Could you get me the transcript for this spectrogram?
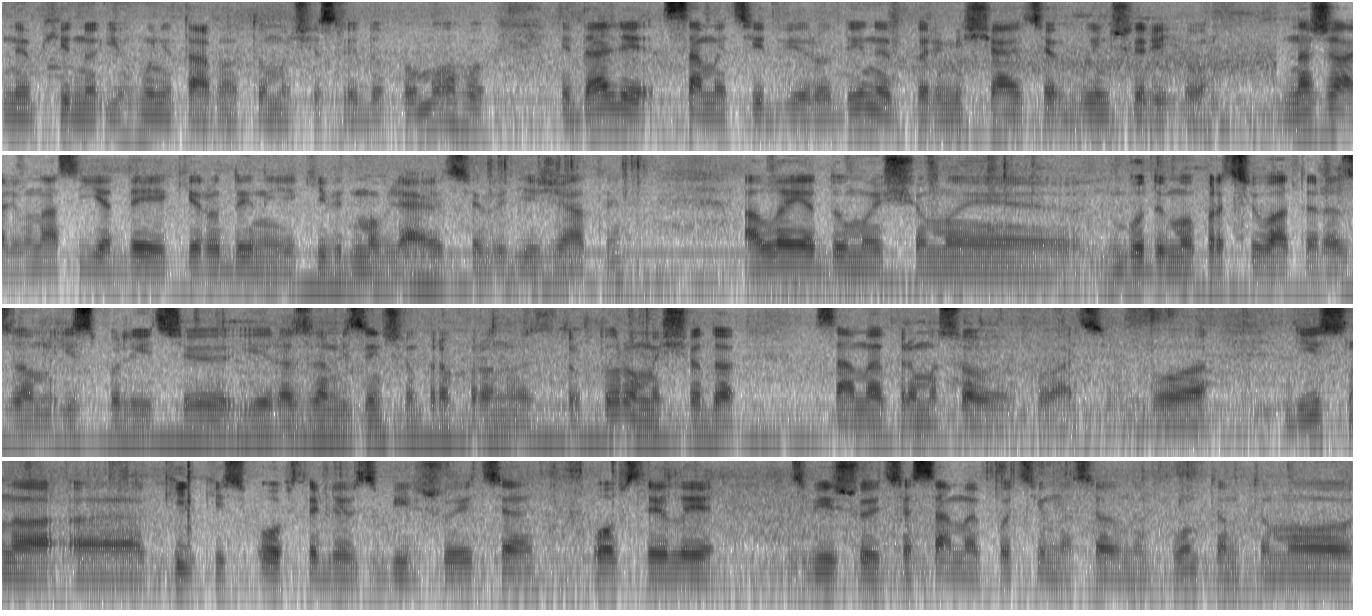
необхідну і гуманітарну, в тому числі допомогу. І далі саме ці дві родини переміщаються в інший регіон. На жаль, у нас є деякі родини, які відмовляються від'їжджати. Але я думаю, що ми будемо працювати разом із поліцією і разом із іншими правоохоронними структурами щодо саме примусової евакуації. Бо дійсно е, кількість обстрілів збільшується, обстріли збільшуються саме по цим населеним пунктам, тому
